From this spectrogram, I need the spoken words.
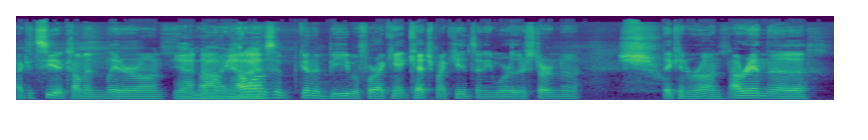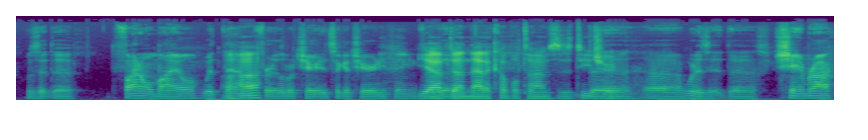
I could see it coming later on. Yeah, I'm nah, like, man, how I- long is it gonna be before I can't catch my kids anymore? They're starting to, they can run. I ran the, was it the final mile with them Uh-huh. for a little charity. It's like a charity thing. Yeah, I've the- done that a couple times as a teacher. The, uh, what is it? The Shamrock.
